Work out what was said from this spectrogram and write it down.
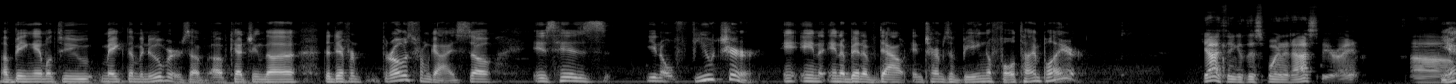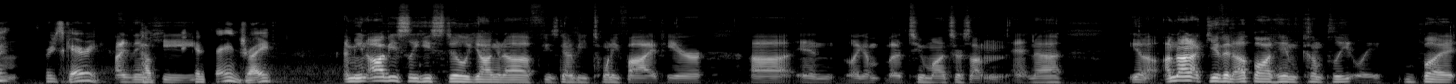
of being able to make the maneuvers of, of catching the, the different throws from guys. So, is his, you know, future in, in, a bit of doubt in terms of being a full time player? Yeah, I think at this point it has to be, right? Um, yeah it's pretty scary. I think How he can change, right? I mean, obviously he's still young enough. He's going to be 25 here uh, in like a, a two months or something, and uh, you know, I'm not giving up on him completely, but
